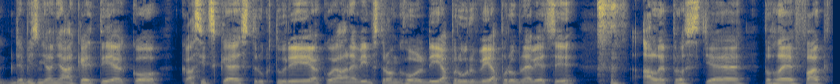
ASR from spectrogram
kde bys měl nějaké ty jako klasické struktury, jako já nevím, strongholdy a průrvy a podobné věci, ale prostě tohle je fakt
